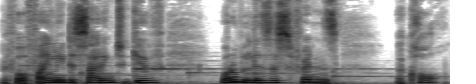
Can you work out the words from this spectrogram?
before finally deciding to give one of Liz's friends a call.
